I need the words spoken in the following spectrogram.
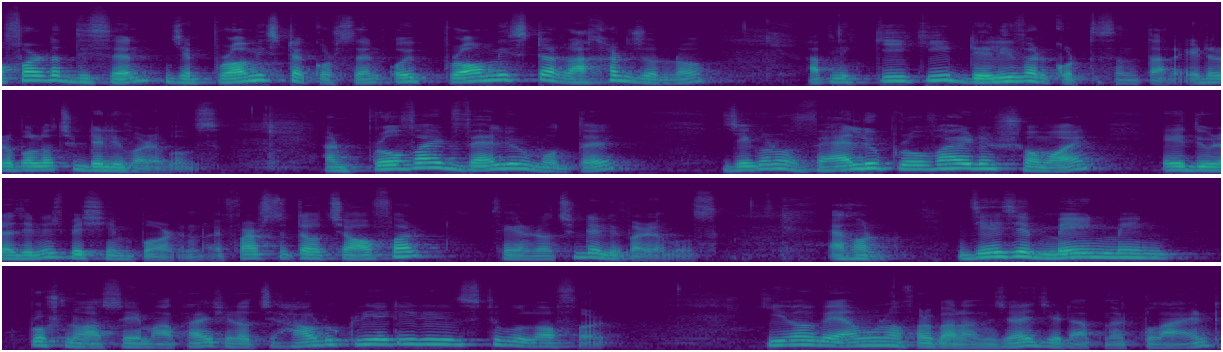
অফারটা দিছেন, যে প্রমিসটা করছেন, ওই প্রমিসটা রাখার জন্য আপনি কি কি ডেলিভার করতেছেন তার। এটার বলা হচ্ছে ডেলিভারেবলস অ্যান্ড প্রোভাইড ভ্যালুর মধ্যে যে কোনো ভ্যালু প্রোভাইডের সময় এই দুইটা জিনিস বেশি ইম্পর্টেন্ট হয়। ফার্স্ট এটা হচ্ছে অফার সেকেন্ড হচ্ছে ডেলিভারেবলস এখন যে যে মেইন মেইন প্রশ্ন আসে মাথায় সেটা হচ্ছে how to create irresistible offer কীভাবে এমন অফার বানানো যায় যেটা আপনার ক্লায়েন্ট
